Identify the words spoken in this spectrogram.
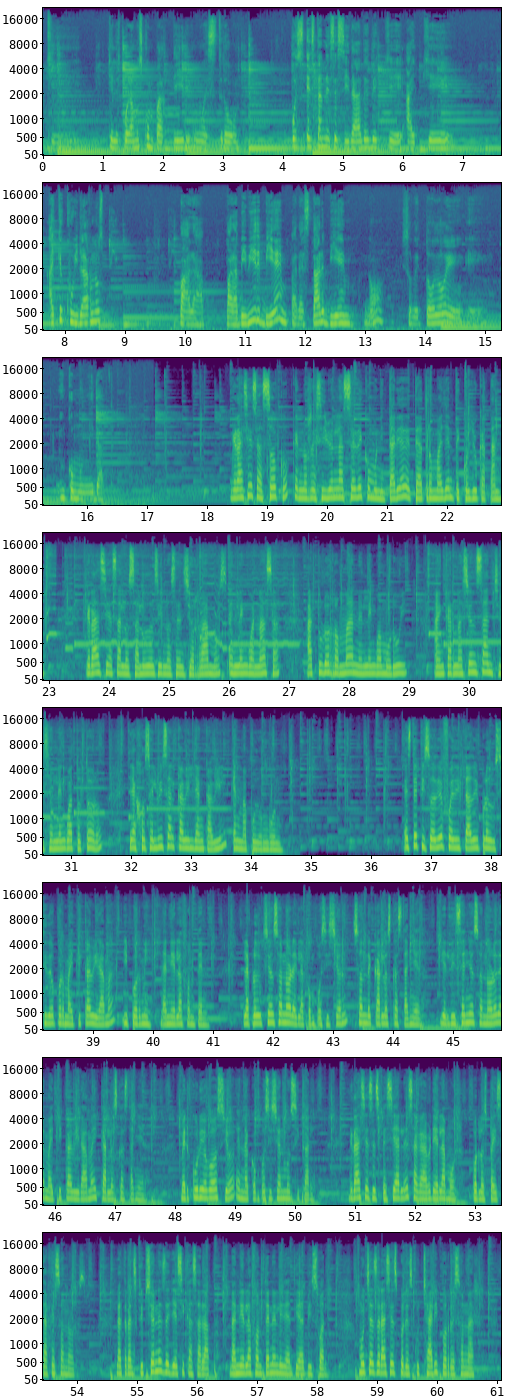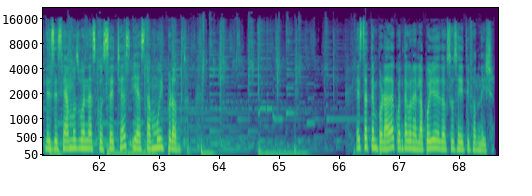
que, les podamos compartir nuestro, pues esta necesidad de que hay que hay que cuidarnos para, para vivir bien, para estar bien, ¿no? Sobre todo en, en, en comunidad. Gracias a Soco, que nos recibió en la sede comunitaria de Teatro Maya en Teco, Yucatán. Gracias a los saludos de Inocencio Ramos en lengua nasa, Arturo Román en lengua murui, a Encarnación Sánchez en lengua totoro y a José Luis Alcabil Yancabil en mapudungún. Este episodio fue editado y producido por Maitika Virama y por mí, Daniela Fonten. La producción sonora y la composición son de Carlos Castañeda y el diseño sonoro de Maitika Virama y Carlos Castañeda. Mercurio Bocio en la composición musical. Gracias especiales a Gabriel Amor por los paisajes sonoros. La transcripción es de Jessica Salapa, Daniela Fonten en la identidad visual. Muchas gracias por escuchar y por resonar. Les deseamos buenas cosechas y hasta muy pronto. Esta temporada cuenta con el apoyo de Doc Society Foundation.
